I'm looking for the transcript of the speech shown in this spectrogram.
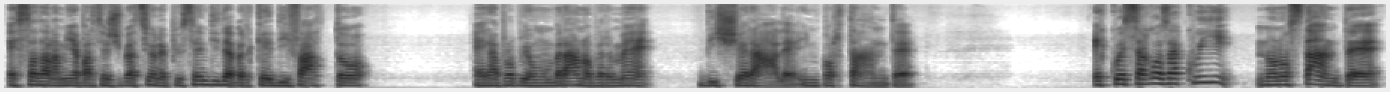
è stata la mia partecipazione più sentita perché di fatto era proprio un brano per me viscerale, importante. E questa cosa qui, nonostante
